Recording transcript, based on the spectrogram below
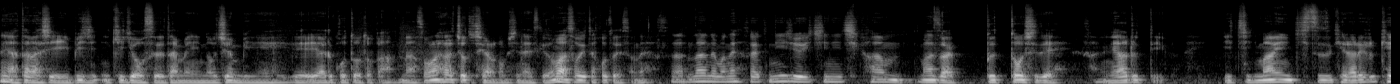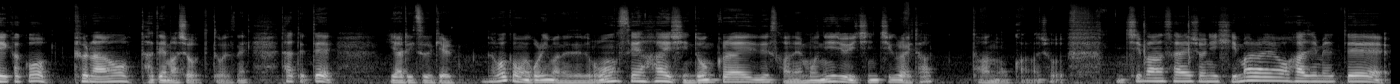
ね、新しいビジ起業するための準備にやることとか、まあその辺はちょっと違うのかもしれないですけど、まあそういったことですよね。何でもね、そうやって21日間、まずはぶっ通しでやるっていう、一毎日続けられる計画を、プランを立てましょうってとこですね。立てて、やり続ける。僕もこれ今ね、音声配信どんくらいですかね、もう21日ぐらい経ったのかな。ちょ一番最初にヒマラヤを始めて、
